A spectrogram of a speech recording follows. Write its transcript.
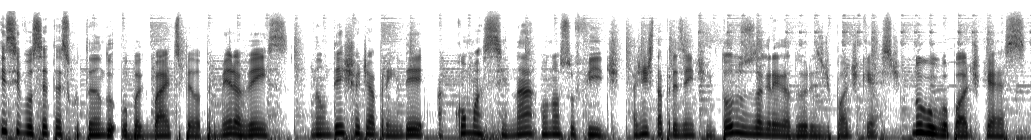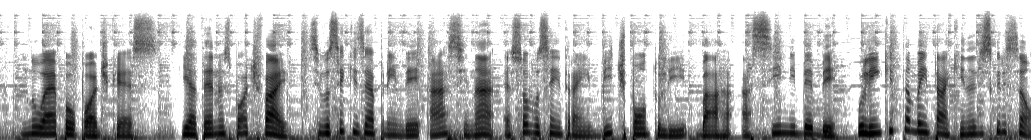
E se você está escutando o Bug Bites pela primeira vez, não deixa de aprender a como assinar o nosso feed. A gente está presente em todos os agregadores de podcast, no Google Podcasts, no Apple Podcasts e até no Spotify. Se você quiser aprender a assinar, é só você entrar em bit.ly barra assinebb. O link também está aqui na descrição.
